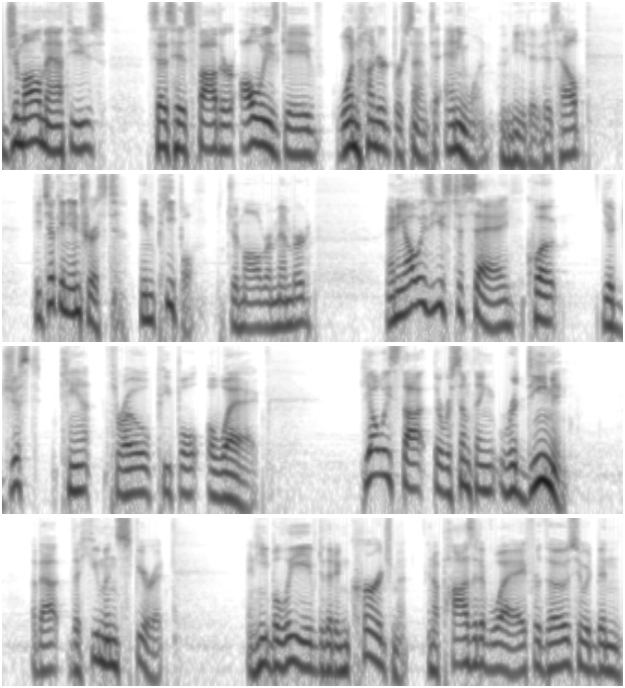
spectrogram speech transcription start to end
Jamal Matthews says his father always gave 100% to anyone who needed his help. He took an interest in people, Jamal remembered, and he always used to say, quote, you just can't throw people away. He always thought there was something redeeming about the human spirit, and he believed that encouragement in a positive way for those who had been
